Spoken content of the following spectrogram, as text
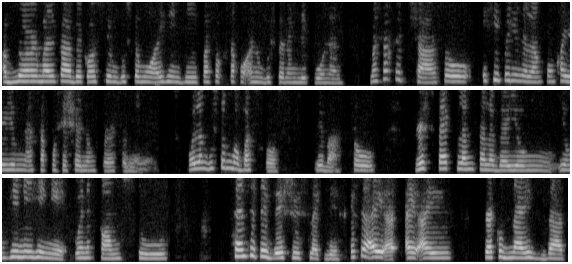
abnormal ka because yung gusto mo ay hindi pasok sa kung anong gusto ng lipunan. Masakit siya. So, isipin niyo na lang kung kayo yung nasa posisyon ng person na yun. Walang gustong mabastos, di ba? So, respect lang talaga yung yung hinihingi when it comes to sensitive issues like this. Kasi I I I recognize that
